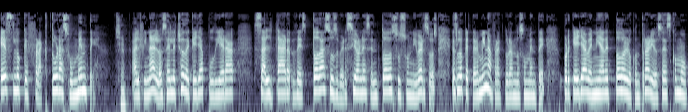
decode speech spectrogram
es lo que fractura su mente. Sí. Al final, o sea, el hecho de que ella pudiera saltar de todas sus versiones en todos sus universos es lo que termina fracturando su mente, porque ella venía de todo lo contrario, o sea, es como,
